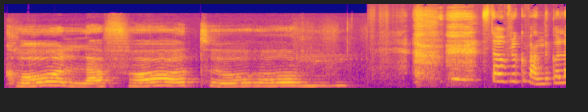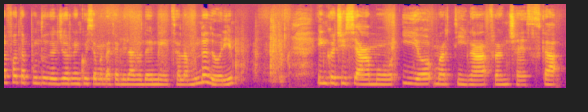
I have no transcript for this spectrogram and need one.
Con la foto. Stavo preoccupando con la foto appunto del giorno in cui siamo andati a Milano dai Mezza alla Mondadori in cui ci siamo io, Martina, Francesca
